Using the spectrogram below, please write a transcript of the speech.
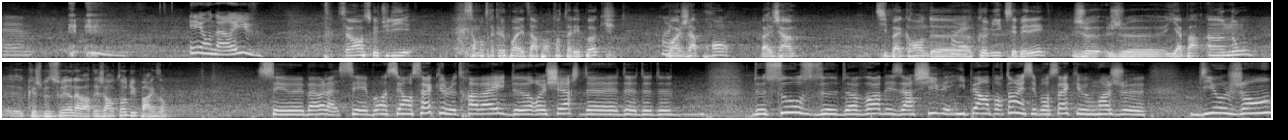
Euh, et on arrive C'est marrant ce que tu dis. Ça montre à quel point elle était importante à l'époque. Ouais. Moi, j'apprends. bah, J'ai un petit background euh, Ouais. comics et BD. Je, il n'y a pas un nom euh, que je me souviens d'avoir déjà entendu, par exemple. C'est euh, bah voilà, en ça que le travail de recherche de, de, de, de- sources, d'avoir des archives est hyper important et c'est pour ça que moi je dis aux gens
